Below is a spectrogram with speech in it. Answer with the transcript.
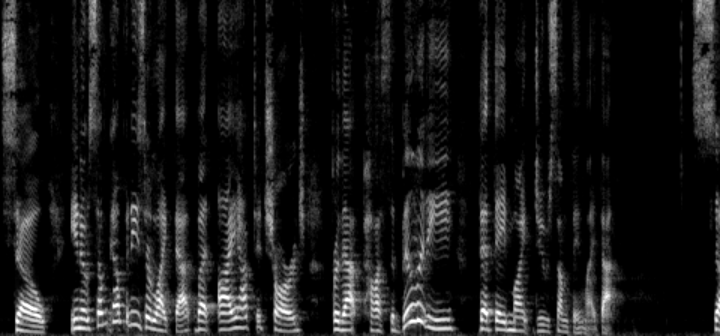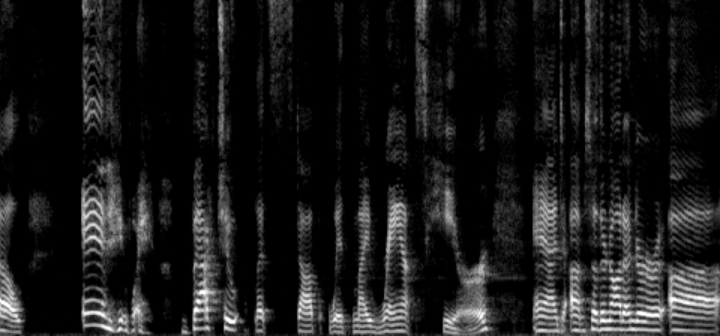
So, you know, some companies are like that, but I have to charge for that possibility that they might do something like that. So, Anyway, back to let's stop with my rants here. And um, so they're not under uh,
